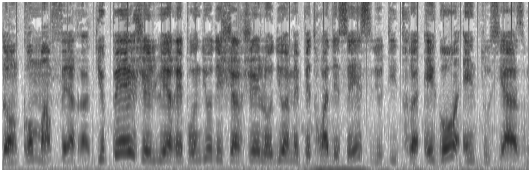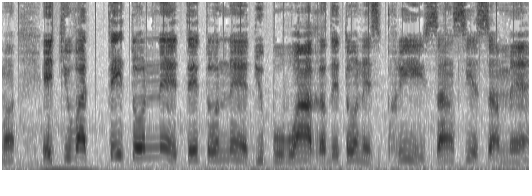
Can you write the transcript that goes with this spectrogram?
Donc, comment faire? Tu peux, je lui ai répondu de charger l'audio MP3 DCS du titre Ego Enthousiasme et tu vas t'étonner, t'étonner du pouvoir de ton esprit sans et sans main,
